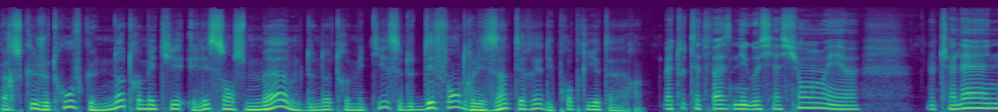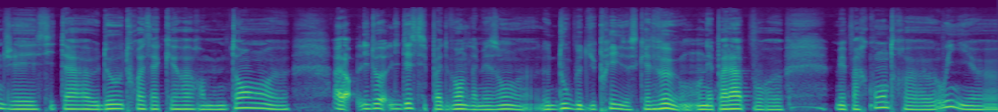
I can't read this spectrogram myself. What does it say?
Parce que je trouve que notre métier et l'essence même de notre métier, c'est de défendre les intérêts des propriétaires. Bah, toute cette phase négociation et euh, le challenge, et si tu as deux ou trois acquéreurs en même temps. euh, alors, l'idée, c'est pas de vendre la maison euh, le double du prix de ce qu'elle veut. On n'est pas là pour. euh, mais par contre, euh, oui, euh,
